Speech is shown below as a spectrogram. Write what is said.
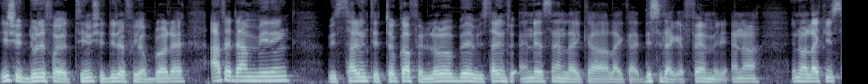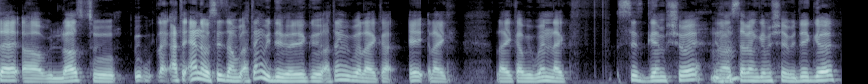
you should do it for your team, you should do it for your brother. After that meeting, we starting to talk off a little bit. We starting to understand like uh, like uh, this is like a family. And uh, you know, like you said, uh, we lost to like at the end of the season. I think we did very good. I think we were like uh, eight, like like uh, we went like six games short, you know, mm-hmm. seven games short. We did good,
